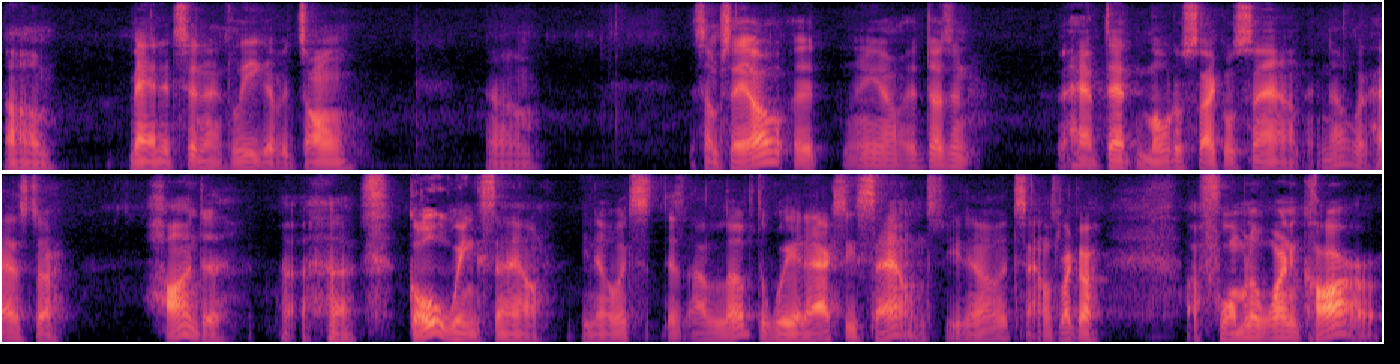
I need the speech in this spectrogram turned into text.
Um, man, it's in a league of its own. Um, some say, oh, it you know it doesn't have that motorcycle sound. No, it has the Honda uh, Goldwing sound. You know, it's, it's, I love the way it actually sounds. You know, it sounds like a a Formula One car.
